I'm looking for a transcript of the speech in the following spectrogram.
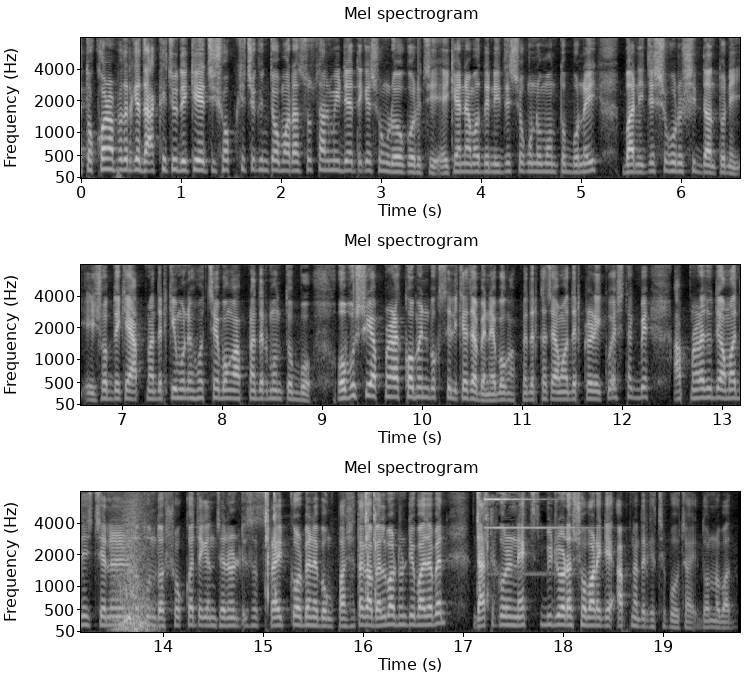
এতক্ষণ আপনাদেরকে যা কিছু দেখিয়েছি সব কিছু কিন্তু আমরা সোশ্যাল মিডিয়া থেকে সংগ্রহ করেছি। এখানে আমাদের নিজস্ব কোনো মন্তব্য নেই বা নিজস্ব কোনো সিদ্ধান্ত নেই। এইসব দেখে আপনাদের কি মনে হচ্ছে এবং আপনাদের মন্তব্য? অবশ্যই আপনারা কমেন্ট বক্সে লিখে যাবেন এবং আপনাদের কাছে আমাদের একটা রিকোয়েস্ট থাকবে। আপনারা যদি আমাদের চ্যানেলের নতুন দর্শক হয়ে থাকেন চ্যানেলটি সাবস্ক্রাইব করবেন এবং পাশে থাকা বেল বাটনটি বাজাবেন। যাতে করে নেক্সট ভিডিওটা সবার আগে আপনাদের কাছে পৌঁছায়। ধন্যবাদ।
